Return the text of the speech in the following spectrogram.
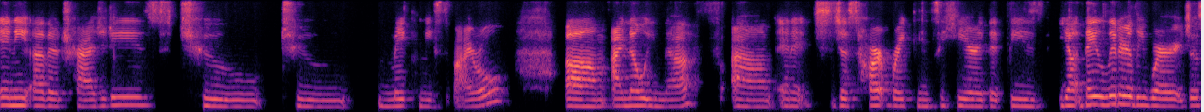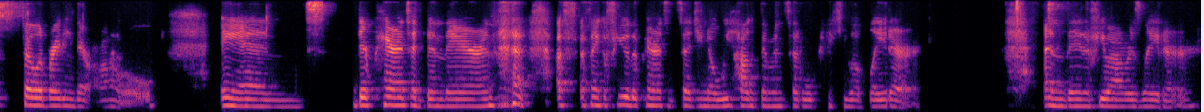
any other tragedies to to make me spiral. Um, I know enough, um, and it's just heartbreaking to hear that these young they literally were just celebrating their honor roll, and their parents had been there, and I think a few of the parents had said, you know, we hugged them and said we'll pick you up later, and then a few hours later,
